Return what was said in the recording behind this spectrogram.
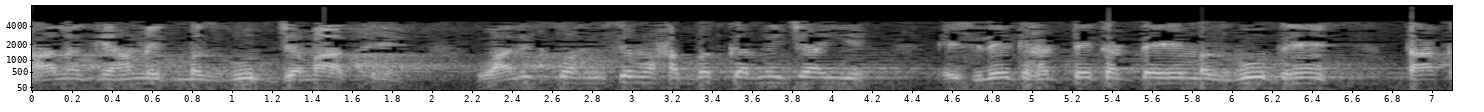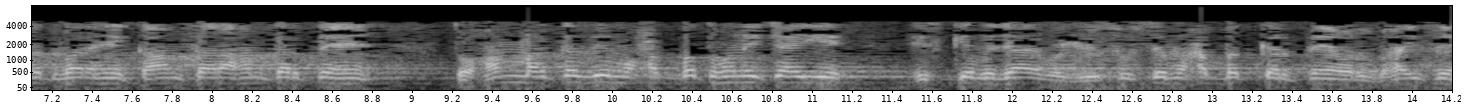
حالانکہ ہم ایک مضبوط جماعت ہیں۔ والد کو ہم سے محبت کرنی چاہیے، اس لیے کہ ہٹے کٹے ہیں، مضبوط ہیں، طاقتور ہیں، کام سارا ہم کرتے ہیں۔ تو ہم مرکز محبت ہونی چاہیے، اس کے بجائے وہ یوسف سے محبت کرتے ہیں اور اس بھائی سے،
